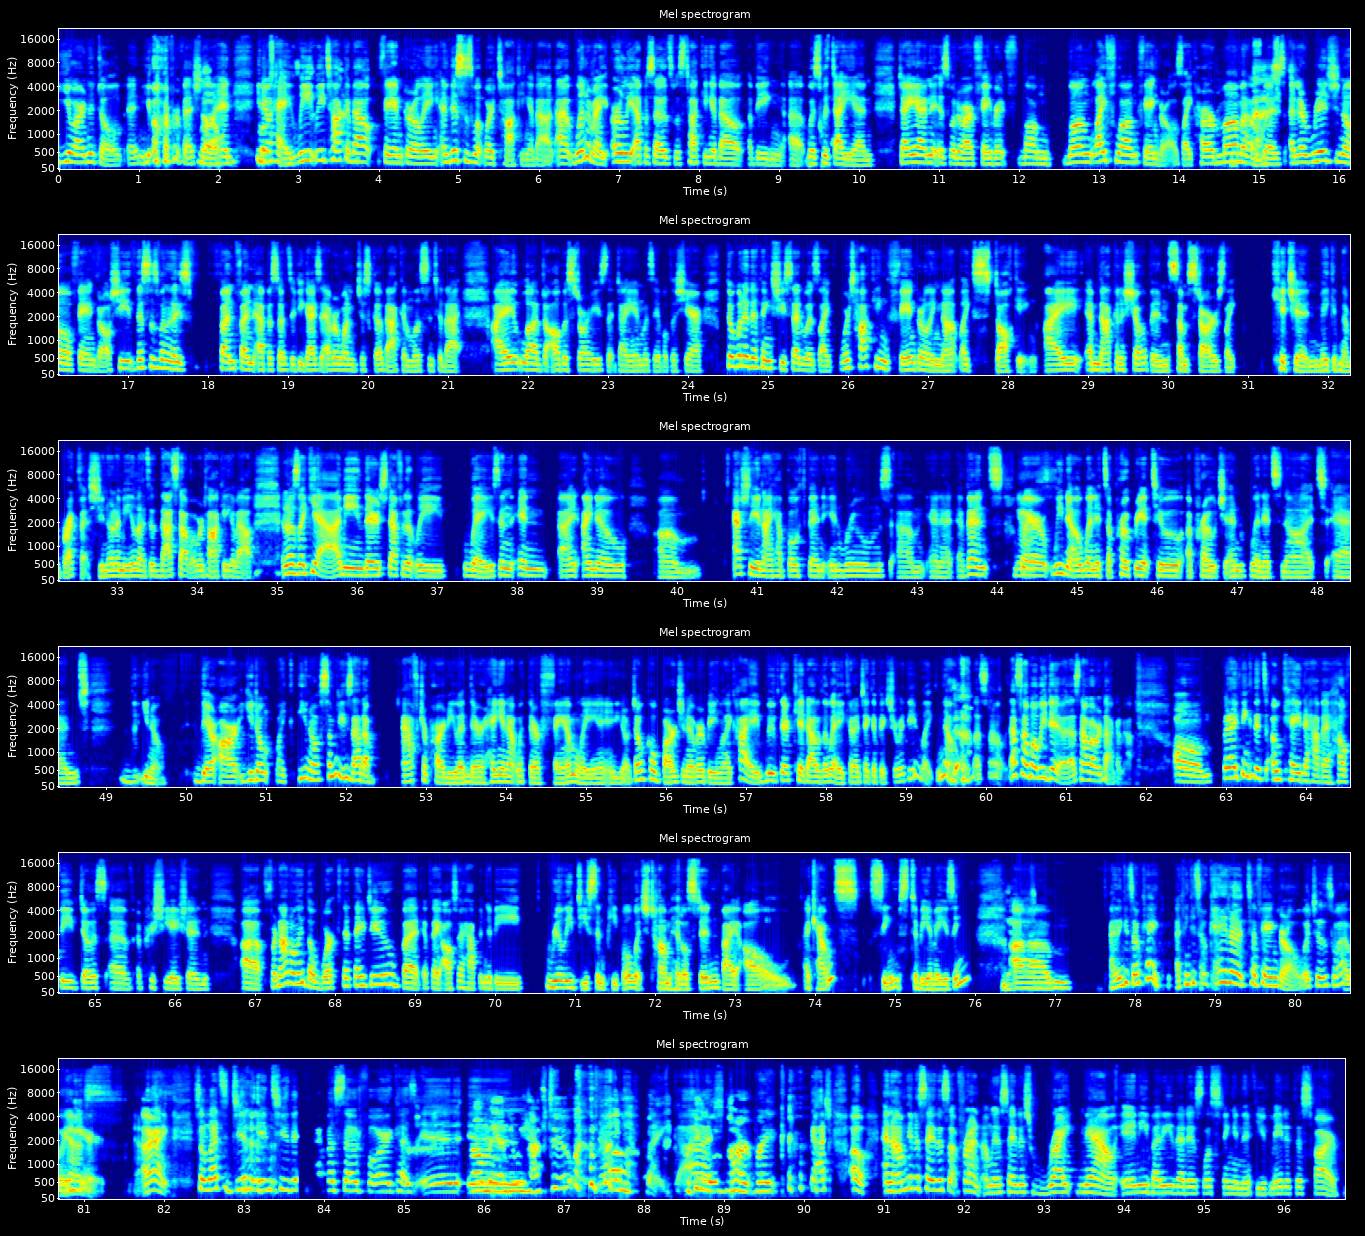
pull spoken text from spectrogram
you are an adult and you are professional well, and you know hey times. we we talk about fangirling and this is what we're talking about uh, one of my early episodes was talking about being uh, was with diane diane is one of our favorite long long lifelong fangirls like her mama was an original fangirl she this is one of those fun, fun episodes. If you guys ever want to just go back and listen to that, I loved all the stories that Diane was able to share. But one of the things she said was like, we're talking fangirling, not like stalking. I am not going to show up in some stars like kitchen making them breakfast. You know what I mean? Like, that's not what we're talking about. And I was like, yeah, I mean, there's definitely ways. And, and I, I know, um, Ashley and I have both been in rooms um, and at events yes. where we know when it's appropriate to approach and when it's not. And, you know, there are, you don't like, you know, if somebody's at a, after party and they're hanging out with their family and you know don't go barging over being like hi move their kid out of the way can i take a picture with you like no Yeah. that's not that's not what we do that's not what we're talking about um, but i think it's okay to have a healthy dose of appreciation uh, for not only the work that they do but if they also happen to be really decent people which tom hiddleston by all accounts seems to be amazing Yes. um, i think it's okay i think it's okay to, to fangirl which is why we're Yes. here Yes. all right. So let's dip into this episode four because it is. oh man, do we have to? Oh my gosh. love the heartbreak. Gosh. Oh, and I'm going to say this up front. I'm going to say this right now. Anybody that is listening, and if you've made it this far,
